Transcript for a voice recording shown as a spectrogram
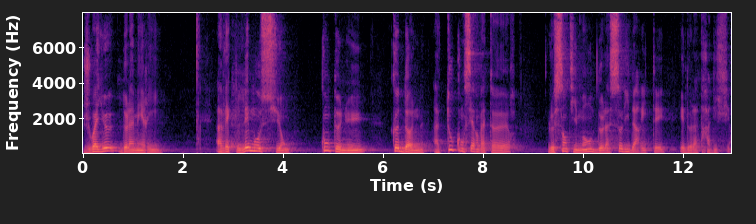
joyeux de la mairie, avec l'émotion contenue que donne à tout conservateur le sentiment de la solidarité et de la tradition.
